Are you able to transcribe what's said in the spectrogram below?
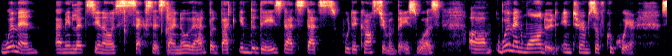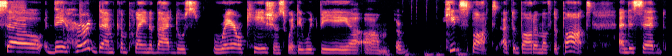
women I mean, let's you know, it's sexist. I know that, but back in the days, that's that's who the costumer base was. Um, women wanted in terms of cookware, so they heard them complain about those rare occasions where there would be uh, um, a heat spot at the bottom of the pot, and they said,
